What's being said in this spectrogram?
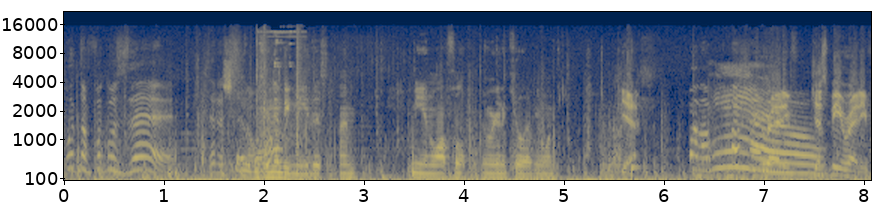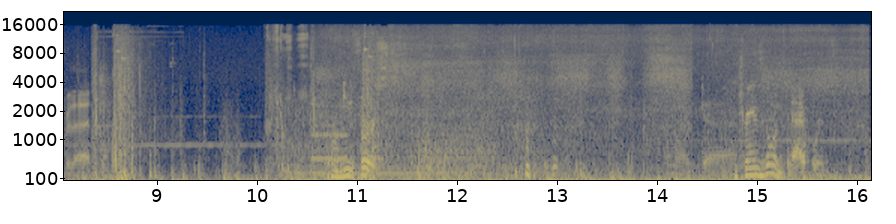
What the fuck was that? Is that a Snow snow? It's gonna be me this time. Me and Waffle, and we're gonna kill everyone. Yeah, be ready. Just be ready for that. Oh, me first. Oh my god. The train's going backwards.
